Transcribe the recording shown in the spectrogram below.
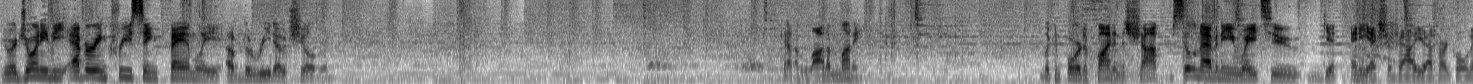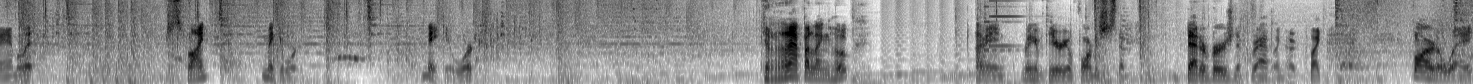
You are joining the ever-increasing family of the Reto children. Got a lot of money. Looking forward to finding the shop. Still don't have any way to get any extra value out of our gold Ammolet. Which is fine. Make it work. Make it work. Grappling hook. I mean, Ring of Ethereal Form is just a better version of grappling hook. Like, far and away.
